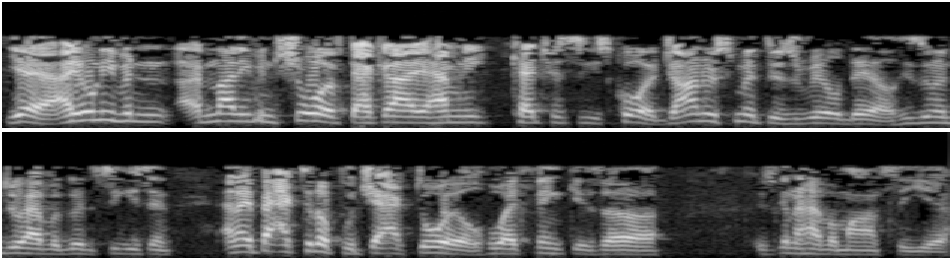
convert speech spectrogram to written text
Yeah, I don't even. I'm not even sure if that guy how many catches he scored. Jonnu Smith is real deal. He's going to do have a good season, and I backed it up with Jack Doyle, who I think is uh is going to have a monster year.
